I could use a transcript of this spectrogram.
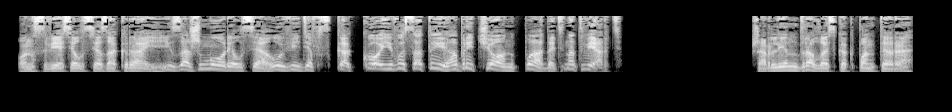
Он свесился за край и зажмурился, увидев, с какой высоты обречен падать на твердь. Шарлин дралась как пантера.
